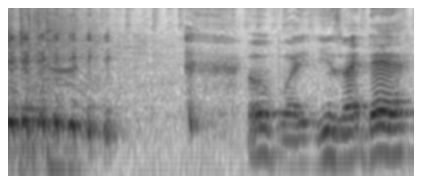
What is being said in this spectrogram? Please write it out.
oh boy, he's right there.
